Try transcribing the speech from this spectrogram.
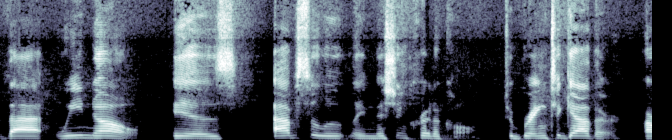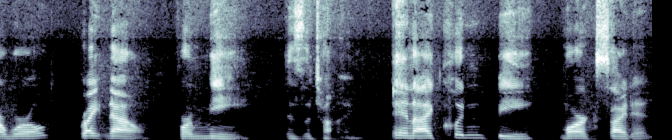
that we know is absolutely mission critical to bring together our world right now for me is the time. And I couldn't be more excited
